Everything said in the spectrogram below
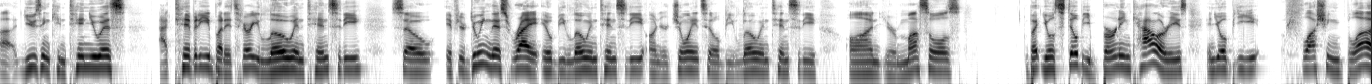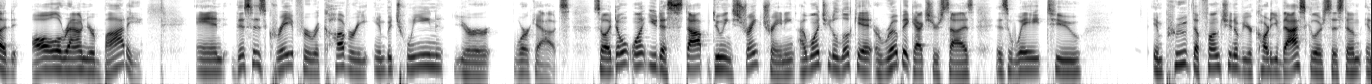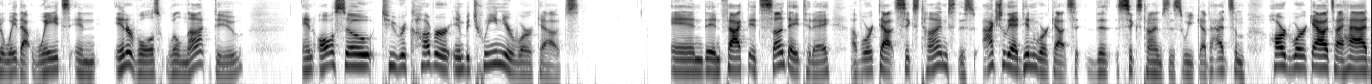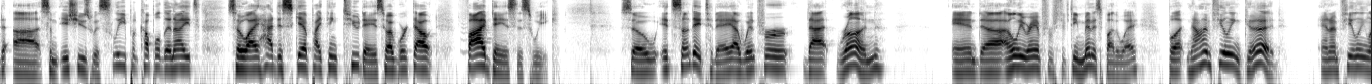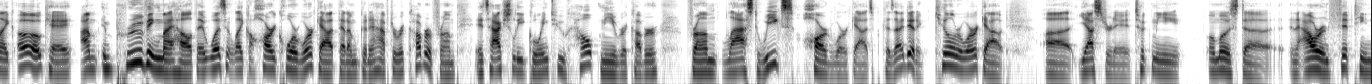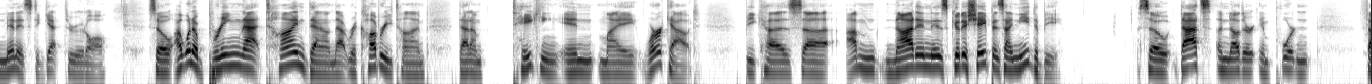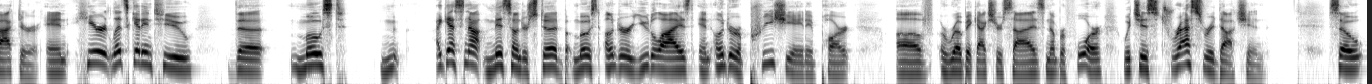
uh, using continuous activity, but it's very low intensity. So if you're doing this right, it'll be low intensity on your joints, it'll be low intensity on your muscles, but you'll still be burning calories and you'll be flushing blood all around your body. And this is great for recovery in between your workouts. So I don't want you to stop doing strength training. I want you to look at aerobic exercise as a way to improve the function of your cardiovascular system in a way that weights and intervals will not do, and also to recover in between your workouts. And in fact, it's Sunday today. I've worked out six times this. Actually, I didn't work out the six times this week. I've had some hard workouts. I had uh, some issues with sleep a couple of the nights, so I had to skip. I think two days. So I worked out five days this week. So it's Sunday today. I went for that run and uh, I only ran for 15 minutes, by the way, but now I'm feeling good. And I'm feeling like, oh, okay, I'm improving my health. It wasn't like a hardcore workout that I'm going to have to recover from. It's actually going to help me recover from last week's hard workouts because I did a killer workout uh, yesterday. It took me almost uh, an hour and 15 minutes to get through it all. So I want to bring that time down, that recovery time that I'm taking in my workout because uh, I'm not in as good a shape as I need to be. So that's another important factor. And here, let's get into the most, I guess, not misunderstood, but most underutilized and underappreciated part of aerobic exercise, number four, which is stress reduction. So,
